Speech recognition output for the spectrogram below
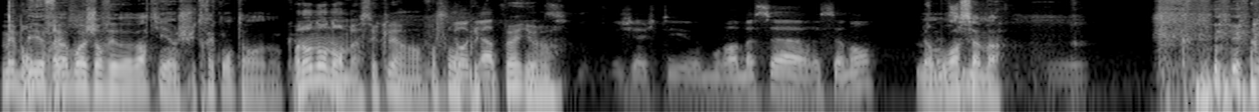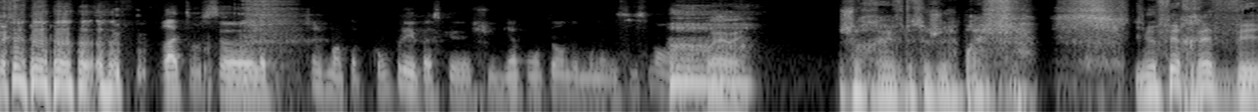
Mais bon. Mais enfin, bref. moi j'en fais pas partie, hein, je suis très content. Donc, Oh, non, non, non, bah c'est clair. hein. Franchement, paye. euh, J'ai acheté euh, Muramasa récemment. Non, Même Murasama. Euh, gratos, euh, la semaine prochaine, je m'en tape complet parce que je suis bien content de mon investissement. Ouais, ouais. Je rêve de ce jeu. Bref, il me fait rêver.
